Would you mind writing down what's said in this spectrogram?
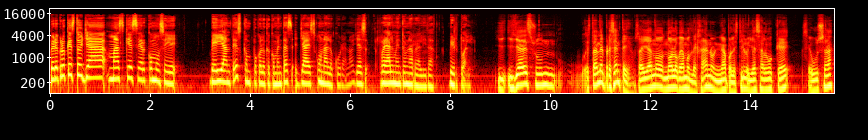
Pero creo que esto ya, más que ser como se veía antes, que un poco lo que comentas, ya es una locura, ¿no? Ya es realmente una realidad virtual. Y, y ya es un. Está en el presente. O sea, ya no, no lo veamos lejano ni nada por el estilo. Ya es algo que se usa.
